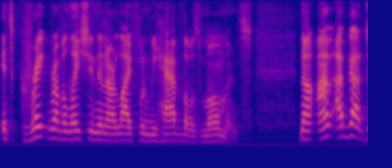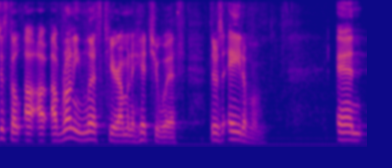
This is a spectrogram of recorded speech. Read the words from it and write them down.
It's great revelation in our life when we have those moments. Now, I've got just a, a, a running list here I'm going to hit you with. There's eight of them. And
